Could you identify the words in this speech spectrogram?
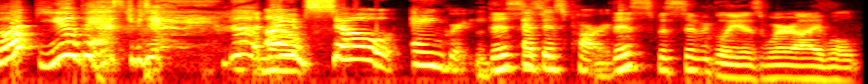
Fuck you, Pastor Dave! I am so angry This at is- this part. This specifically is where I will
